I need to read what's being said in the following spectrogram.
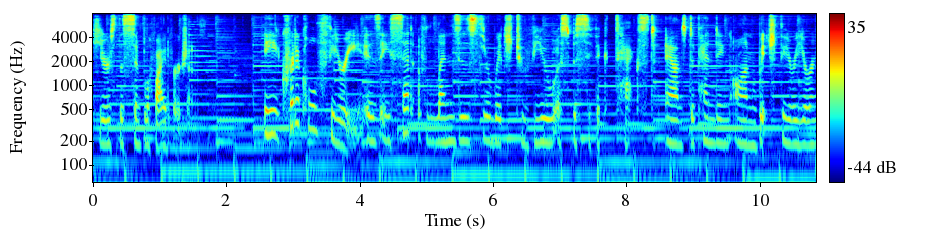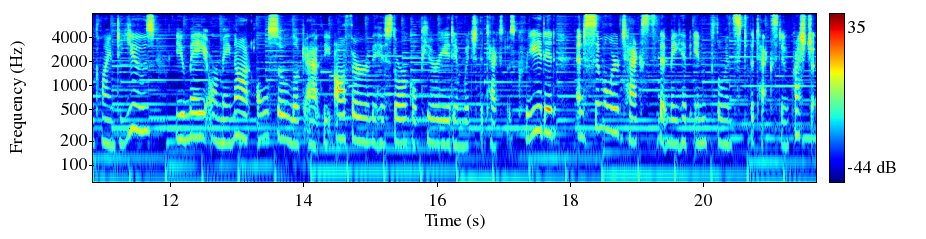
here's the simplified version. A critical theory is a set of lenses through which to view a specific text, and depending on which theory you're inclined to use, you may or may not also look at the author, the historical period in which the text was created, and similar texts that may have influenced the text in question.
